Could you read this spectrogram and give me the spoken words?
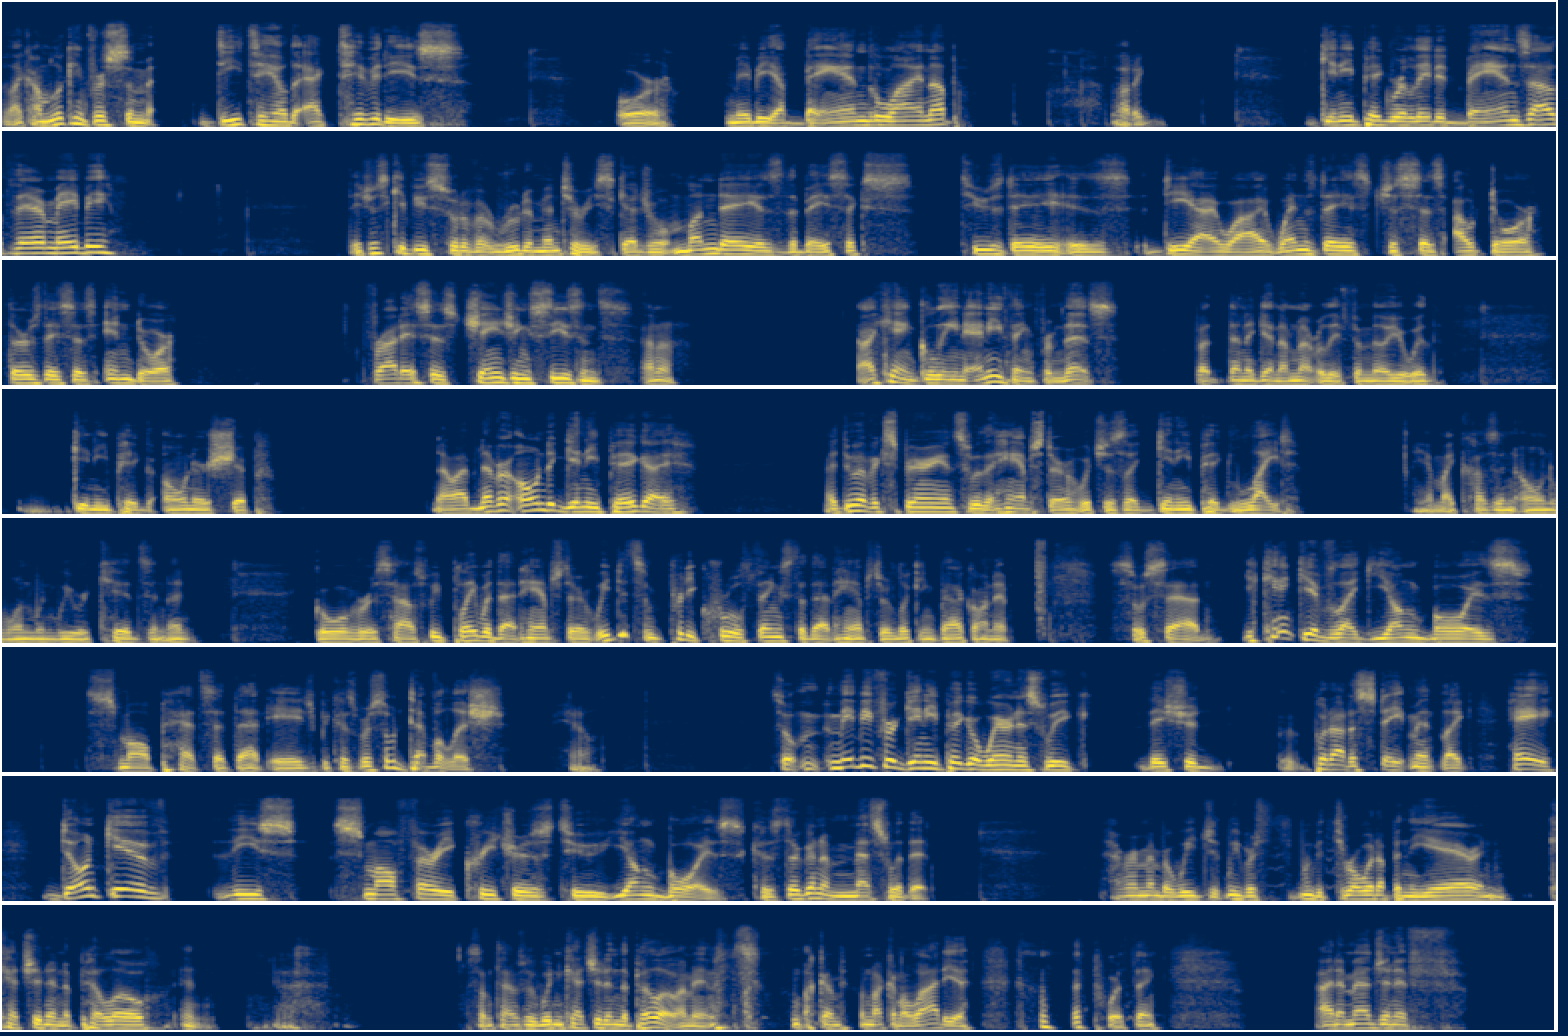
Like, I'm looking for some detailed activities or maybe a band lineup. A lot of guinea pig related bands out there, maybe. They just give you sort of a rudimentary schedule. Monday is the basics. Tuesday is DIY. Wednesday just says outdoor. Thursday says indoor. Friday says changing seasons. I don't I can't glean anything from this. But then again, I'm not really familiar with guinea pig ownership. Now, I've never owned a guinea pig. I I do have experience with a hamster, which is like guinea pig light. Yeah, my cousin owned one when we were kids, and I'd go over his house. We played with that hamster. We did some pretty cruel things to that hamster looking back on it. So sad. You can't give like young boys small pets at that age because we're so devilish, you know. So maybe for Guinea Pig Awareness Week, they should uh, put out a statement like, "Hey, don't give these small furry creatures to young boys because they're going to mess with it." I remember we j- we were we would throw it up in the air and catch it in a pillow, and uh, sometimes we wouldn't catch it in the pillow. I mean, I'm not gonna I'm not gonna lie to you, that poor thing. I'd imagine if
